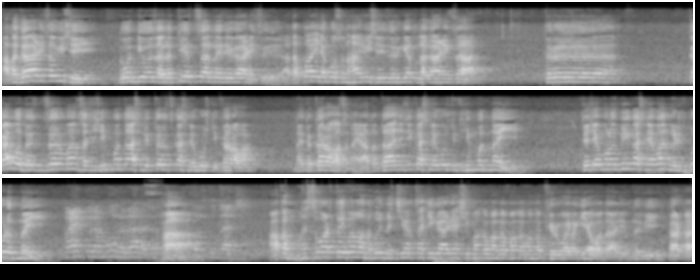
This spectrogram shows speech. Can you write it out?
आता गाडीचा विषय दोन दिवस झालं तेच चाललंय ते गाडीचं. आता पहिल्यापासून हा विषय जर घेतला गाडीचा तर काय होतं जर माणसाची हिंमत असली तरच कसल्या गोष्टी करावा नाही तर करावाच नाही. आता दाजीची कसल्या गोष्टीत हिंमत नाहीये. त्याच्यामुळं मी कसल्या भानगडीत पडत तर हा. आता मस्त वाटतंय बाबा ना बहिण चार चाकी गाडी अशी बांगा बांगा बांगा बांगा फिरवायला घ्यावा दाजी नवी काटा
